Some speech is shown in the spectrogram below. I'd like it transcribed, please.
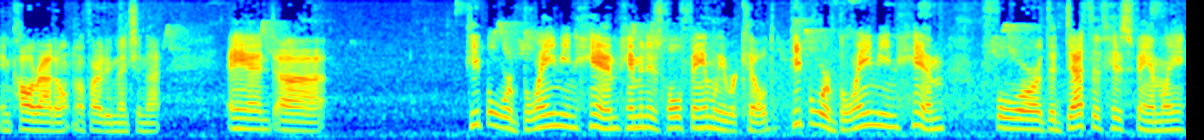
in Colorado. I don't know if I already mentioned that. And uh, people were blaming him, him and his whole family were killed. People were blaming him for the death of his family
